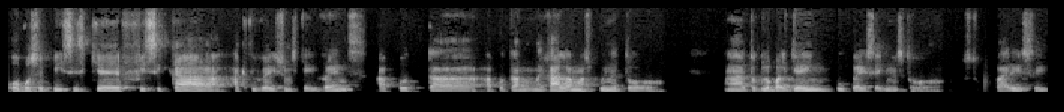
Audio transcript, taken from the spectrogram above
όπως επίσης και φυσικά activations και events από τα, από τα μεγάλα μας που είναι το, το Global Game που πέρυσι έγινε στο, στο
